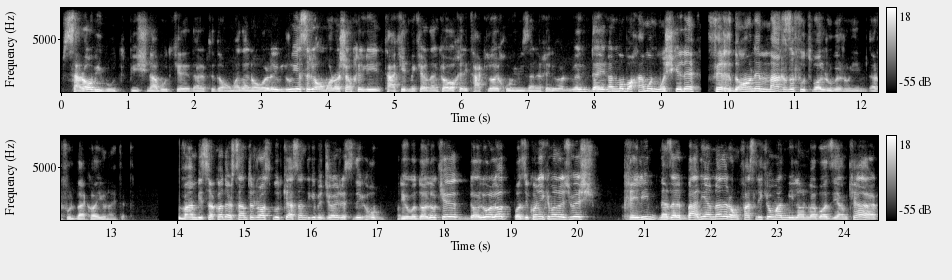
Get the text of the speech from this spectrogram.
سرابی بود بیش نبود که در ابتدا اومدن آورده روی یه سری آماراش هم خیلی تاکید می‌کردن که آقا خیلی تکلای خوبی می‌زنه خیلی ولی دقیقا ما با همون مشکل فقدان مغز فوتبال روبرویم در فولبک های یونایتد. ون بیساکا در سمت راست بود که اصلا دیگه به جای رسیده که خب دیوگو دالو که دالو حالا بازیکنی که من راجبش خیلی نظر بدی هم نداره. اون فصلی که اومد میلان و بازی هم کرد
